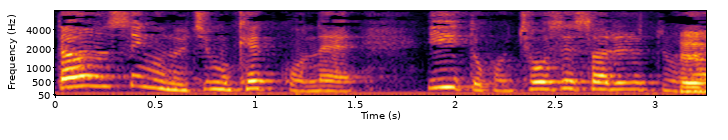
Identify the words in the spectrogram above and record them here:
ダウンスイングの位置も結構ねいいところに調整されるっていうのがあ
